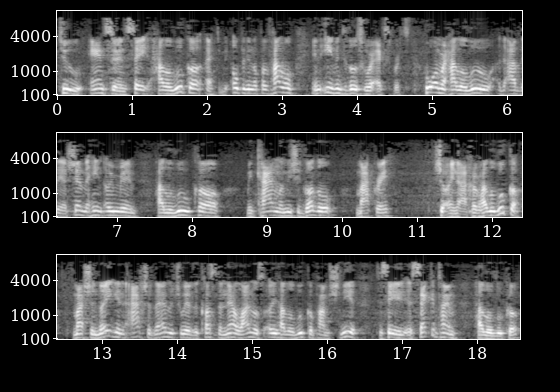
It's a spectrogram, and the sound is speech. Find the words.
to answer and say halaluka, at the opening up of halal, and even to those who are experts. Who omer halalu, the avdei Hashem, v'hein omrim, halaluka, Mikan Lamisha Gadol Makre Shoin Achav Halaluka. Mashanoigin Achav now which we have the custom now, Lanos Oy Halaluka Pam Shnia to say a second time Halaluka.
